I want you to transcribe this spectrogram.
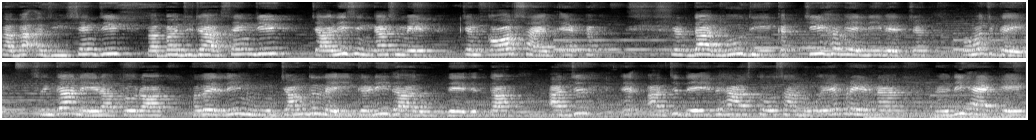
ਬਾਬਾ ਅਜੀਤ ਸਿੰਘ ਜੀ, ਬਾਬਾ ਜੁਝਾਰ ਸਿੰਘ ਜੀ 40 ਸਿੰਘਾਂ ਸਮੇਤ ਚਮਕੌਰ ਸਾਹਿਬ ਇੱਕ ਸ਼ਰਧਾਲੂ ਦੀ ਕੱਚੀ ਹਵੇਲੀ ਵਿੱਚ ਪਹੁੰਚ ਗਏ। ਸਿੰਘਾਂ ਨੇ ਰਾਤੋਂ ਰਾਤ ਹਵੇਲੀ ਨੂੰ ਜੰਗ ਲਈ ਗੜੀ ਦਾ ਰੂਪ ਦੇ ਦਿੱਤਾ। ਅੱਜ ਅੱਜ ਦੇ ਇਤਿਹਾਸ ਤੋਂ ਸਾਨੂੰ ਇਹ ਪ੍ਰੇਰਣਾ ਮਿਲਦੀ ਹੈ ਕਿ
